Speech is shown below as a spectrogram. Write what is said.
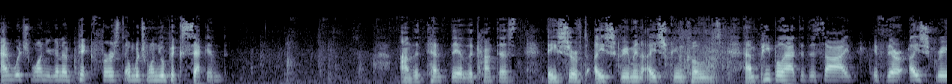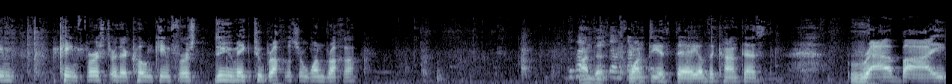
and which one you're going to pick first and which one you'll pick second. On the tenth day of the contest, they served ice cream in ice cream cones, and people had to decide if their ice cream came first or their cone came first. Do you make two brachos or one bracha? On the twentieth day of the contest, Rabbi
